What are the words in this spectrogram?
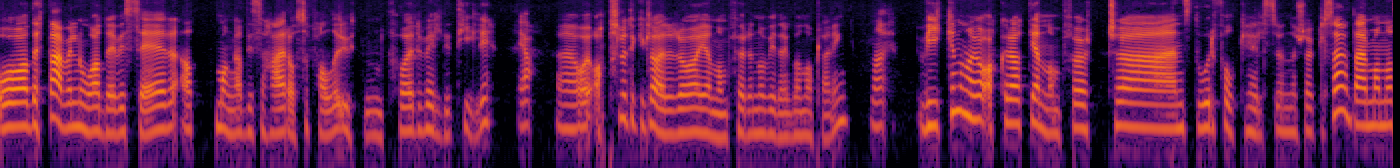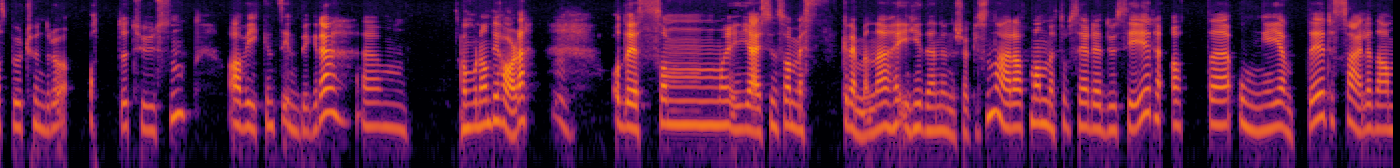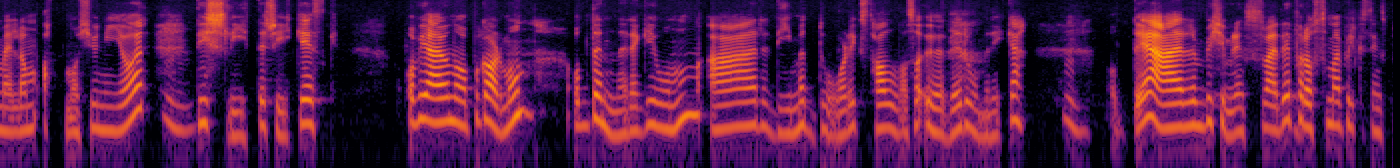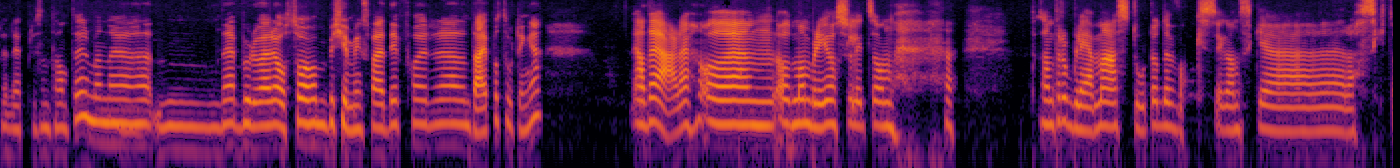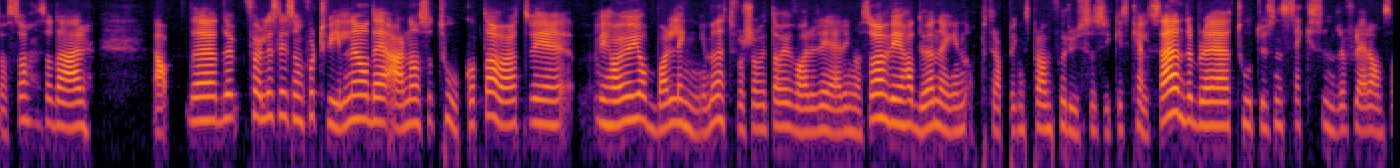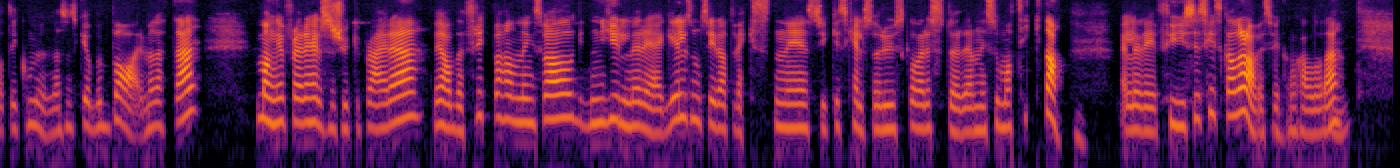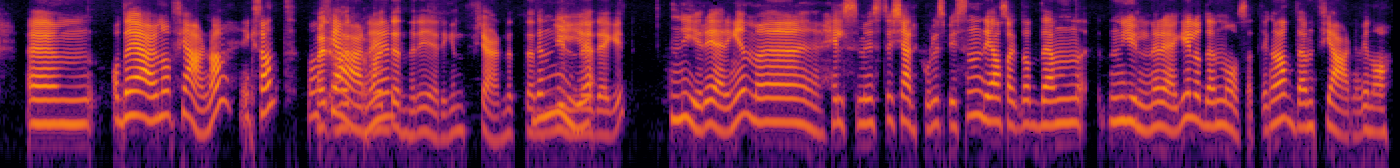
Og dette er vel noe av det vi ser at mange av disse her også faller utenfor veldig tidlig. Ja. Eh, Og absolutt ikke klarer å gjennomføre noe videregående opplæring. Nei. Viken har jo akkurat gjennomført en stor folkehelseundersøkelse der man har spurt 108 000 av Vikens innbyggere um, om hvordan de har det. Mm. Og det som jeg syns var mest skremmende i den undersøkelsen, er at man nettopp ser det du sier, at uh, unge jenter, særlig da mellom 18 og 29 år, Mm. de sliter psykisk. Og vi er jo nå på Gardermoen, og denne regionen er de med dårligst tall, altså Øvre Romerike. Mm. Og det er bekymringsverdig for oss som er fylkestingsrepresentanter, men mm, det burde være også bekymringsverdig for uh, deg på Stortinget. Ja, det er det. Og, um, og man blir jo også litt sånn sånn, Problemet er stort, og det vokser ganske raskt også. Så det er Ja, det, det føles litt sånn fortvilende. Og det Erna også tok opp, da, var at vi, vi har jo jobba lenge med dette for så vidt da vi var i regjering også. Vi hadde jo en egen opptrappingsplan for rus og psykisk helse. Det ble 2600 flere ansatte i kommunene som skulle jobbe bare med dette. Mange flere helsesykepleiere. Vi hadde fritt behandlingsvalg, den gylne regel som sier at veksten i psykisk helse og rus skal være større enn i somatikk, da. Eller i fysiske skader, da, hvis vi kan kalle det det. Um, og det er jo nå fjerna, ikke sant? Man Har, har, har denne regjeringen fjernet den, Den gylne regel? den nye regjeringen med helseminister Kjerkol i spissen, de har sagt at den, den gylne regel og den målsettinga, den fjerner vi nå.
